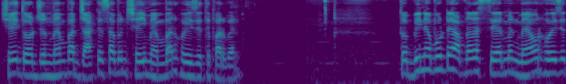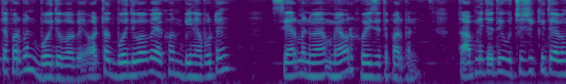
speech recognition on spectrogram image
সেই দশজন মেম্বার যাকে চাবেন সেই মেম্বার হয়ে যেতে পারবেন। তো বিনা ভোটে আপনারা চেয়ারম্যান মেয়র হয়ে যেতে পারবেন বৈধভাবে। অর্থাৎ বৈধভাবে এখন বিনা ভোটে চেয়ারম্যান মেয়র হয়ে যেতে পারবেন। তো আপনি যদি উচ্চশিক্ষিত এবং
